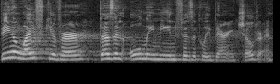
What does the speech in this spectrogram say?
Being a life giver doesn't only mean physically bearing children.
